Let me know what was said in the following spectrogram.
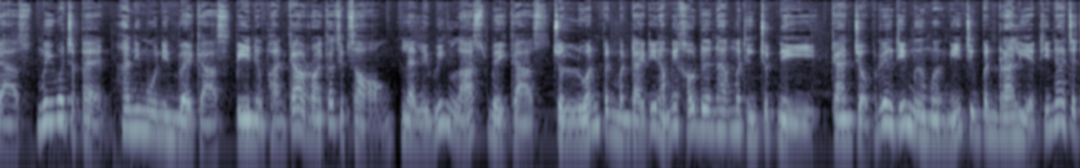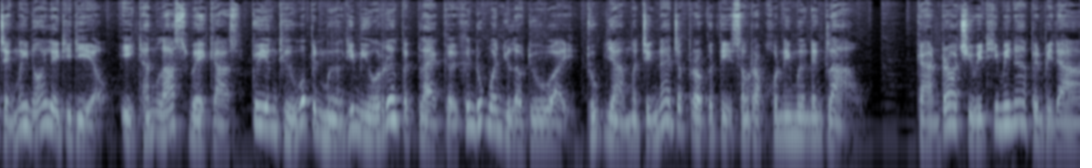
กัสไม่ว่าจะเป็น Honeymoon in Vegas ปี 1992 และ Living Las Vegas จนล้วนเป็นบันไดที่ทำให้เขาเดินทางมาถึงจุดนี้ การจบเรื่องที่มืองเมืองนี้จึงเป็นรายละเอียดที่น่าจะเจ๋งไม่น้อยเลยทีเดียว อีกทั้งลาสเวกัสก็ยังถือว่าเป็นเมืองที่มีเรื่องแปลกๆเกิดขึ้นทุกวันอยู่แล้วด้วย ทุกอย่างมันจึงน่าจะปกติสำหรับคนในเมืองดังกล่าว การรอดชีวิตที่ไม่น่าเป็นไปได้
